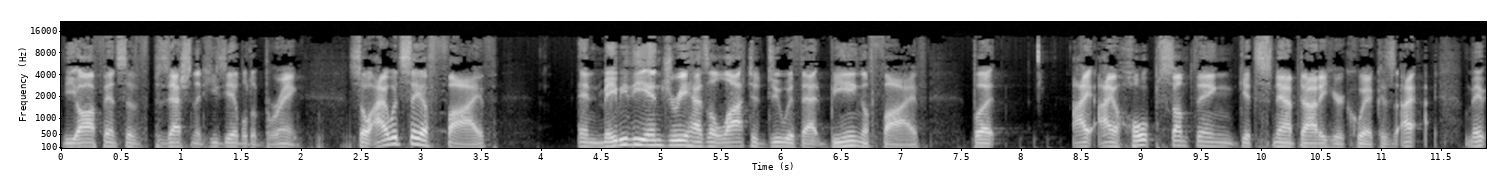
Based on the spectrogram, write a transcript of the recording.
the offensive possession that he's able to bring. So I would say a five, and maybe the injury has a lot to do with that being a five, but I, I hope something gets snapped out of here quick because I may,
